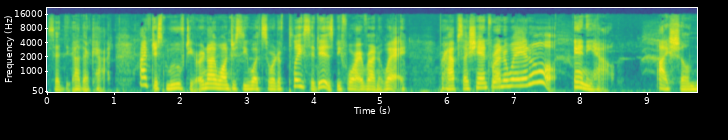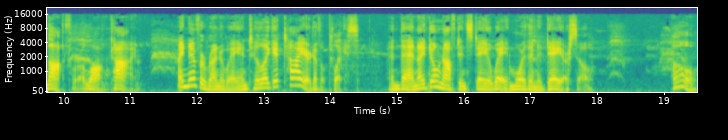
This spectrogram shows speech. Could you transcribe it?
said the other cat. I've just moved here and I want to see what sort of place it is before I run away. Perhaps I shan't run away at all. Anyhow, I shall not for a long time. I never run away until I get tired of a place, and then I don't often stay away more than a day or so. Oh,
